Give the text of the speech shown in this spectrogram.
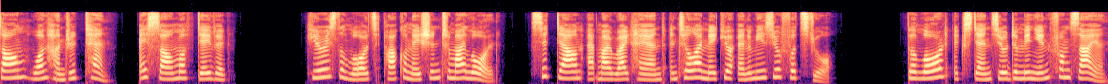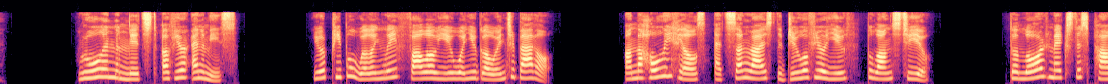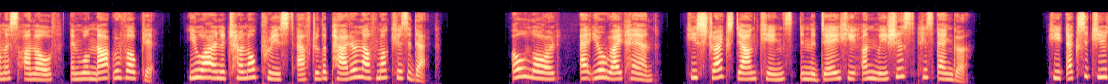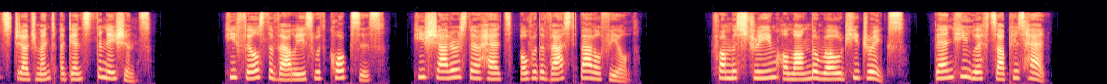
Psalm 110. A Psalm of David. Here is the Lord's proclamation to my Lord. Sit down at my right hand until I make your enemies your footstool. The Lord extends your dominion from Zion. Rule in the midst of your enemies. Your people willingly follow you when you go into battle. On the holy hills, at sunrise the dew of your youth belongs to you. The Lord makes this promise on oath and will not revoke it. You are an eternal priest after the pattern of Melchizedek. O Lord, at your right hand, he strikes down kings in the day he unleashes his anger. He executes judgment against the nations. He fills the valleys with corpses. He shatters their heads over the vast battlefield. From the stream along the road he drinks. Then he lifts up his head.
